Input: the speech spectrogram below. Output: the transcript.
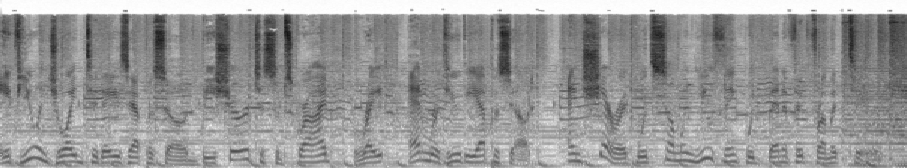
If you enjoyed today's episode, be sure to subscribe, rate, and review the episode, and share it with someone you think would benefit from it too.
